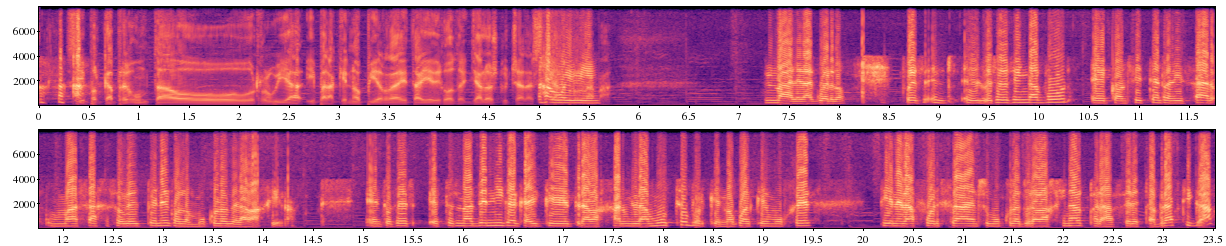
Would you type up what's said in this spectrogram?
Sí, porque ha preguntado Rubia y para que no pierda detalle, digo, ya lo escucharás. Ah, muy bien. Vale, de acuerdo. Pues el, beso de Singapur eh, consiste en realizar un masaje sobre el pene con los músculos de la vagina. Entonces, esto es una técnica que hay que trabajarla mucho porque no cualquier mujer tiene la fuerza en su musculatura vaginal para hacer esta práctica.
